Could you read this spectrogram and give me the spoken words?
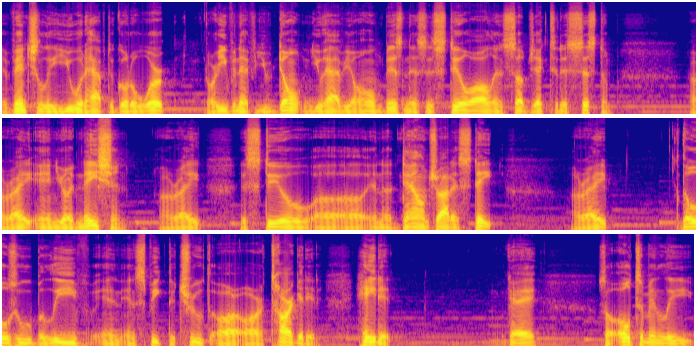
eventually you would have to go to work or even if you don't and you have your own business it's still all in subject to this system all right and your nation all right is still uh, uh, in a downtrodden state all right those who believe and, and speak the truth are, are targeted hated okay so ultimately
